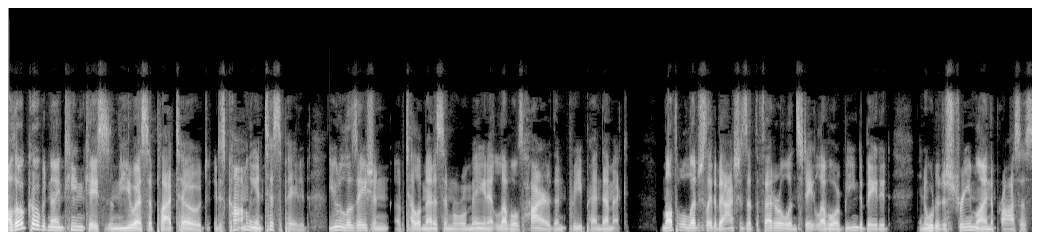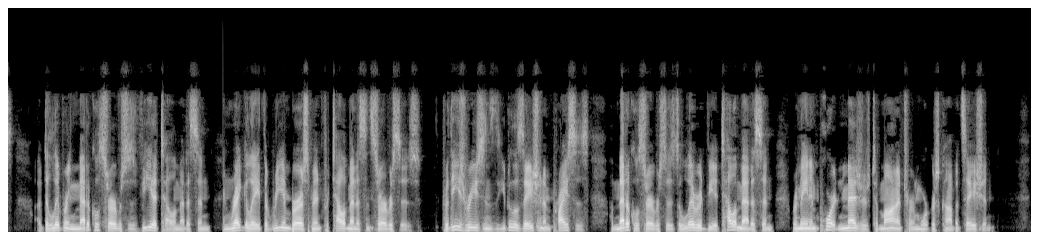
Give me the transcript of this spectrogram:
Although COVID-19 cases in the U.S. have plateaued, it is commonly anticipated the utilization of telemedicine will remain at levels higher than pre-pandemic. Multiple legislative actions at the federal and state level are being debated in order to streamline the process of delivering medical services via telemedicine and regulate the reimbursement for telemedicine services. For these reasons, the utilization and prices of medical services delivered via telemedicine remain important measures to monitor in workers' compensation.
